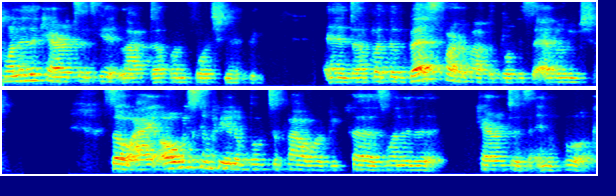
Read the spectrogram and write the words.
one of the characters get locked up, unfortunately. And uh, but the best part about the book is the evolution. So I always compare the book to Power because one of the characters in the book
